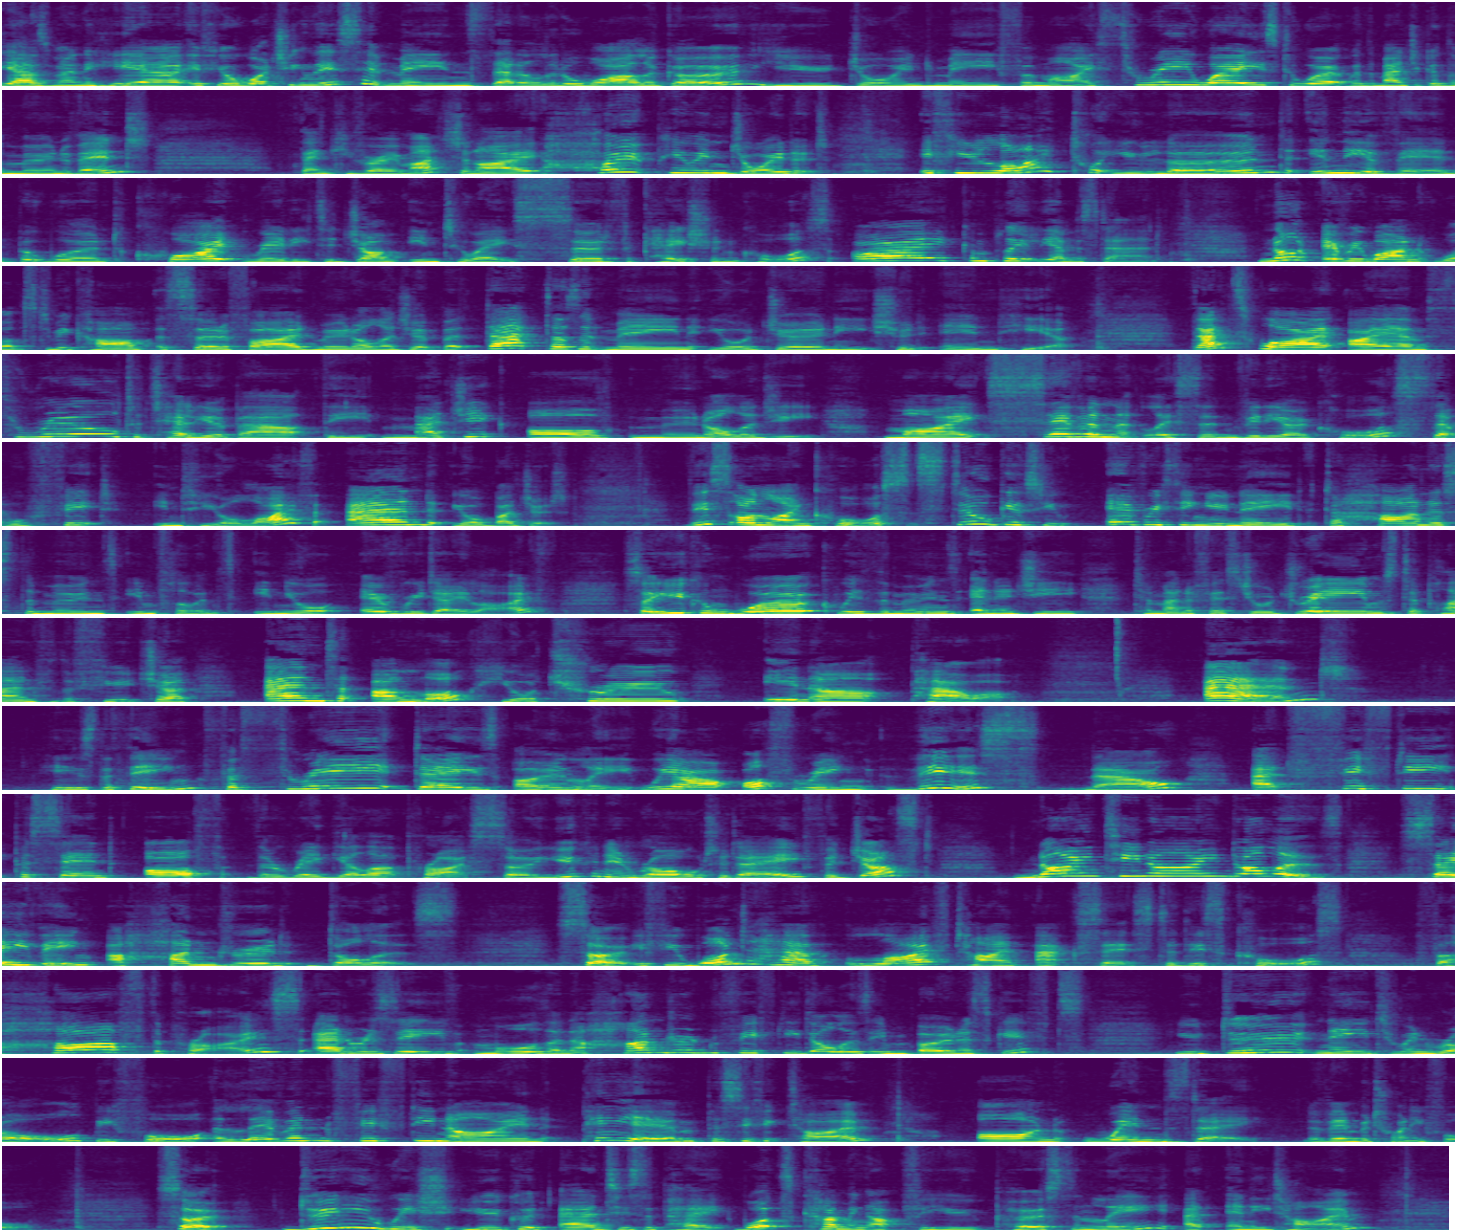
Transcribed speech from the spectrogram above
Yasmin here. If you're watching this, it means that a little while ago you joined me for my three ways to work with the Magic of the Moon event. Thank you very much, and I hope you enjoyed it. If you liked what you learned in the event but weren't quite ready to jump into a certification course, I completely understand. Not everyone wants to become a certified moonologist, but that doesn't mean your journey should end here. That's why I am thrilled to tell you about the Magic of Moonology, my seven lesson video course that will fit into your life and your budget. This online course still gives you everything you need to harness the moon's influence in your everyday life. So you can work with the moon's energy to manifest your dreams, to plan for the future, and to unlock your true inner power. And here's the thing for three days only, we are offering this now at 50% off the regular price. So you can enroll today for just $99, saving $100. So if you want to have lifetime access to this course, for half the price and receive more than $150 in bonus gifts, you do need to enroll before 11:59 p.m. Pacific time on Wednesday, November 24. So, do you wish you could anticipate what's coming up for you personally at any time?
